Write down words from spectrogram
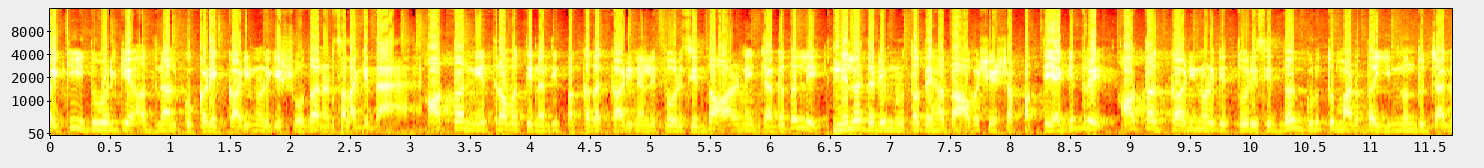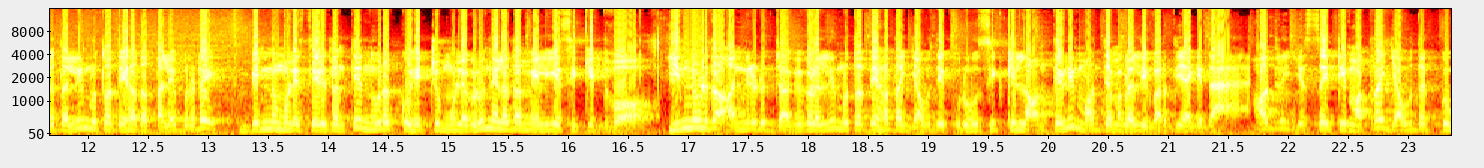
ಪೈಕಿ ಇದುವರೆಗೆ ಹದಿನಾಲ್ಕು ಕಡೆ ಕಾಡಿನೊಳಗೆ ಶೋಧ ನಡೆಸಲಾಗಿದೆ. ಆತ ನೇತ್ರಾವತಿ ನದಿ ಪಕ್ಕದ ಕಾಡಿನಲ್ಲಿ ತೋರಿಸಿದ್ದ ಆರನೇ ಜಾಗದಲ್ಲಿ ನೆಲದಡಿ ಮೃತದೇಹದ ಅವಶೇಷ ಪತ್ತೆಯಾಗಿದ್ರೆ ಆತ ಕಾಡಿನೊಳಗೆ ತೋರಿಸಿದ್ದ, ಗುರುತು ಮಾಡದ ಇನ್ನೊಂದು ಜಾಗದಲ್ಲಿ ಮೃತದೇಹದ ತಲೆಬುರುಡೆ ಬೆನ್ನುಮೂಳೆ ಸೇರಿದಂತೆ ನೂರಕ್ಕೂ ಹೆಚ್ಚು ಮೂಳೆಗಳು ನೆಲದ ಮೇಲೆಯೇ ಸಿಕ್ಕಿದ್ವು. ಇನ್ನುಳಿದ ಹನ್ನೆರಡು ಜಾಗಗಳಲ್ಲಿ ಮೃತದೇಹದ ಯಾವುದೇ ಕುರುಹು ಸಿಕ್ಕಿಲ್ಲ ಅಂತೇಳಿ ಮಾಧ್ಯಮಗಳಲ್ಲಿ ವರದಿಯಾಗಿದೆ. ಆದ್ರೆ ಎಸ್ಐಟಿ ಮಾತ್ರ ಯಾವುದಕ್ಕೂ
